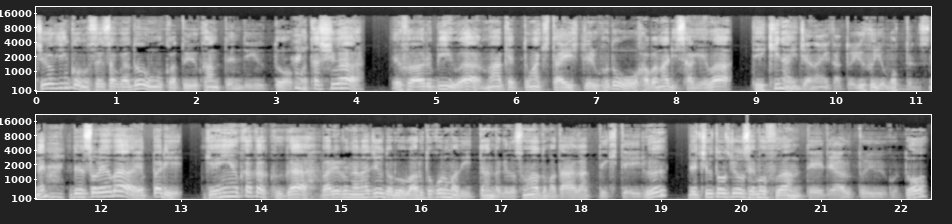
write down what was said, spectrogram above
中央銀行の政策がどう動くかという観点で言うと、はい、私は FRB はマーケットが期待しているほど大幅な利下げはできないんじゃないかというふうに思ってるんですね。はい、で、それはやっぱり原油価格がバレル70ドルを割るところまで行ったんだけど、その後また上がってきている。で、中東情勢も不安定であるということ。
